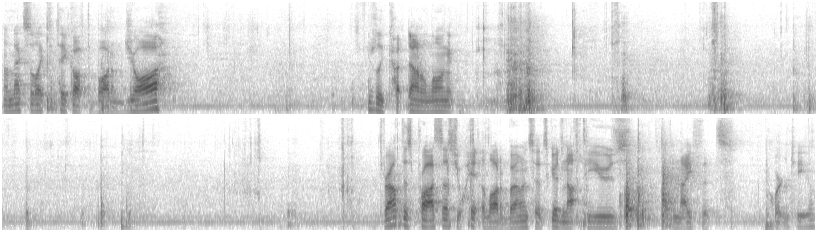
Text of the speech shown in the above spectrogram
Now next I like to take off the bottom jaw. Usually cut down along it. Throughout this process, you'll hit a lot of bone, so it's good not to use a knife that's important to you.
